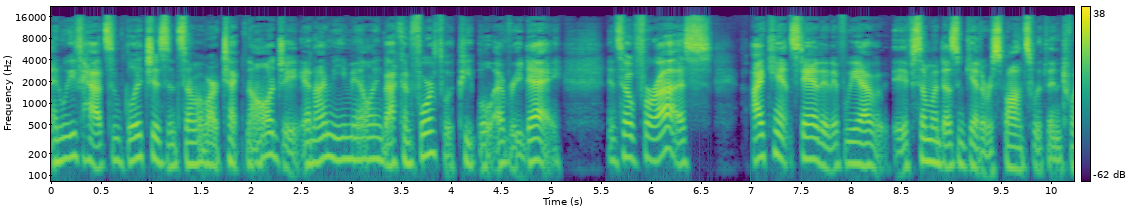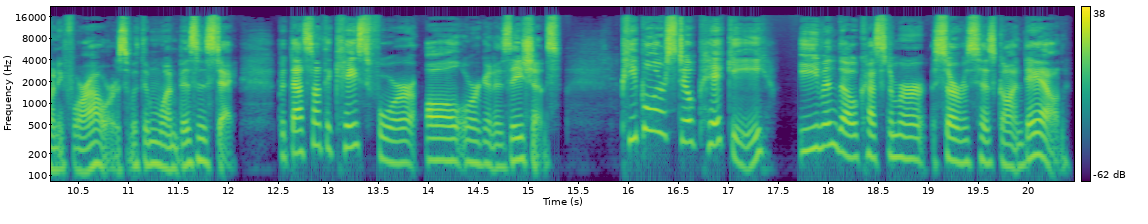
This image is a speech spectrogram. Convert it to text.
and we've had some glitches in some of our technology. And I'm emailing back and forth with people every day. And so for us, I can't stand it if we have, if someone doesn't get a response within 24 hours, within one business day. But that's not the case for all organizations. People are still picky, even though customer service has gone down.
